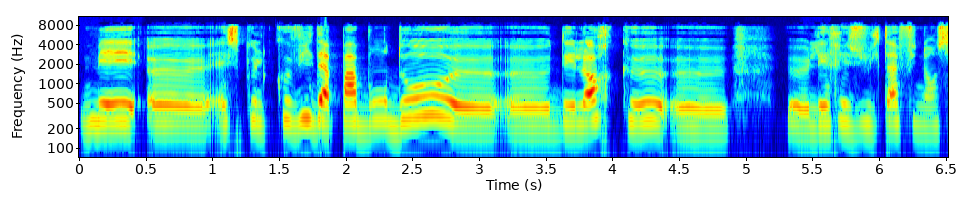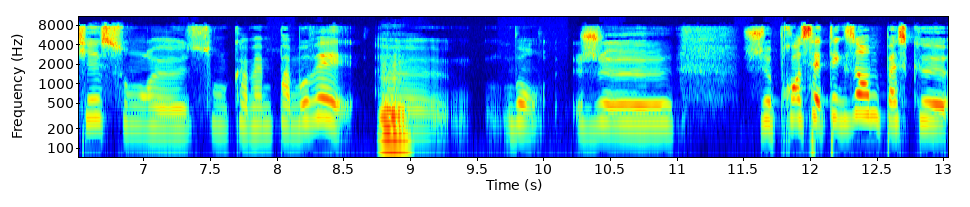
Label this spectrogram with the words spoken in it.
Mais euh, est-ce que le Covid n'a pas bon dos euh, euh, dès lors que les résultats financiers sont, sont quand même pas mauvais? Mmh. Bon, je, je prends cet exemple parce que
